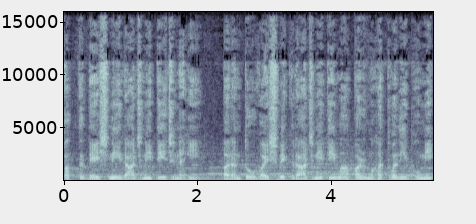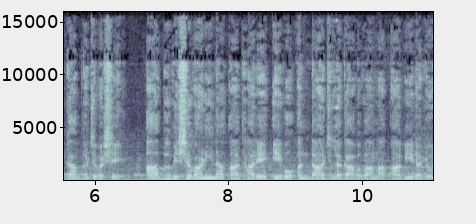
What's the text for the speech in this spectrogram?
ફક્ત દેશની રાજનીતિ જ નહીં પરંતુ વૈશ્વિક રાજનીતિમાં પણ મહત્વની ભૂમિકા ભજવશે. આ ભવિષ્યવાણીના આધારે એવો અંદાજ લગાવવામાં આવી રહ્યો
